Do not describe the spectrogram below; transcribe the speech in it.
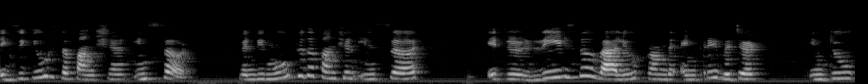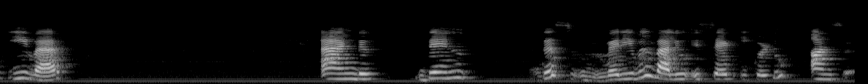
executes the function insert. When we move to the function insert it reads the value from the entry widget into evar and then this variable value is set equal to answer.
